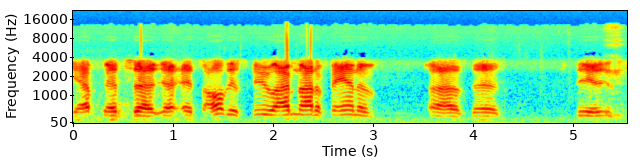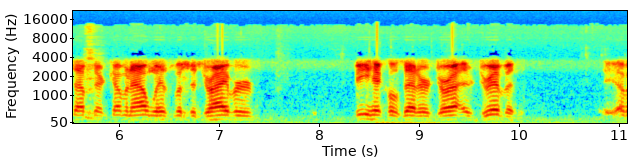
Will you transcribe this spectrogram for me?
Yep, it's uh, it's all this new. I'm not a fan of uh, the the stuff they're coming out with with the driver vehicles that are dri- driven uh,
